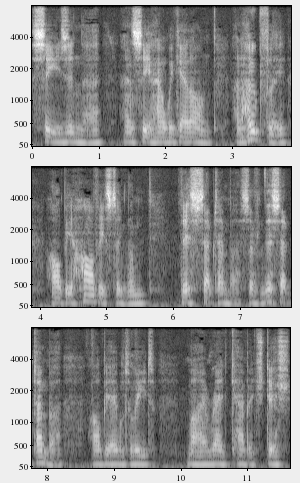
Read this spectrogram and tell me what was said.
seeds in there and see how we get on. And hopefully, I'll be harvesting them this September. So from this September, I'll be able to eat my red cabbage dish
